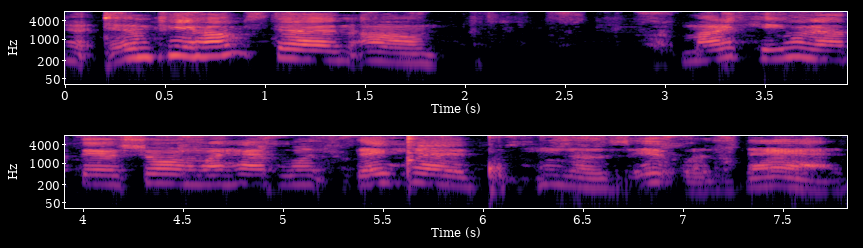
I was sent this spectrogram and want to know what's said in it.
Yeah, MT Homestead, um, Mike, he went out there showing what happened when they had, he goes, it was bad.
